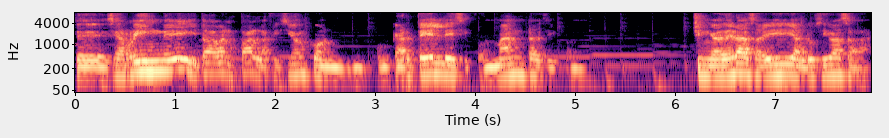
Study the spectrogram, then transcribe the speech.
se, se, rinde y toda, bueno, toda la afición con, con, carteles y con mantas y con chingaderas ahí alusivas a,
